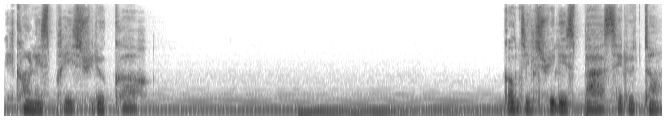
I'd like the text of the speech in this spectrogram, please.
Et quand l'esprit suit le corps, quand il suit l'espace et le temps,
